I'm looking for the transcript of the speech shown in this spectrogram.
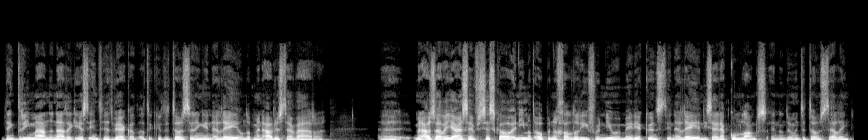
ik denk drie maanden nadat ik eerst internetwerk had, had ik een tentoonstelling in LA, omdat mijn ouders daar waren. Eh, mijn ouders waren een jaar in San Francisco en iemand opende een galerie voor nieuwe mediakunst in LA. En die zei, nou kom langs en dan doen we een tentoonstelling.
